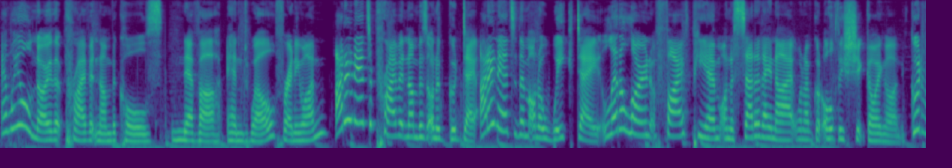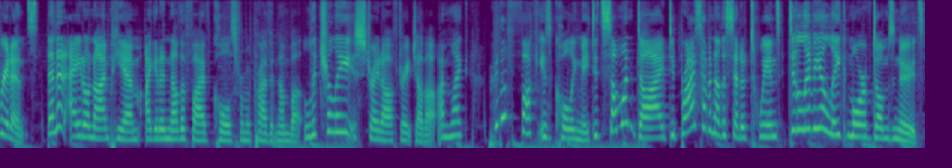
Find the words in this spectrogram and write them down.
And we all know that private number calls never end well for anyone. I don't answer private numbers on a good day. I don't answer them on a weekday, let alone 5 p.m. on a Saturday night when I've got all this shit going on. Good riddance. Then at 8 or 9 p.m., I get another five calls from a private number, literally straight after each other. I'm like, who the fuck is calling me? Did someone die? Did Bryce have another set of twins? Did Olivia leak more of Dom's nudes?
